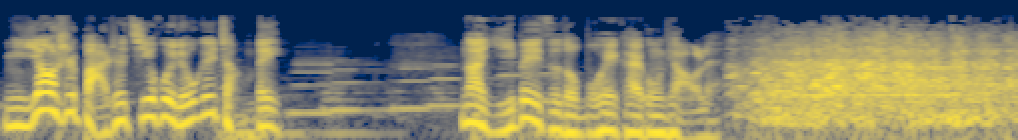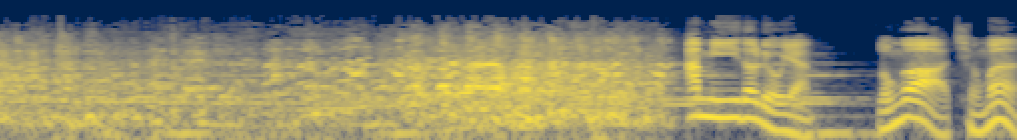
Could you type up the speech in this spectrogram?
你要是把这机会留给长辈，那一辈子都不会开空调了。阿咪的留言，龙哥，请问，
